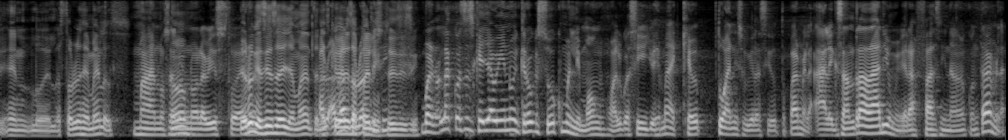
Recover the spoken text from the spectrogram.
en lo de las Torres Gemelas. Ma, no sé, No. no, la he visto. Yo creo que sí es ella, mae. Tenés que ver esa peli. Alberto, Sí, sí, sí. Bueno, la cosa es que ella vino y creo que estuvo como en Limón o algo así. Yo dije, madre, qué tuanis hubiera sido topármela. A Alexandra Dario me hubiera fascinado encontrármela.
